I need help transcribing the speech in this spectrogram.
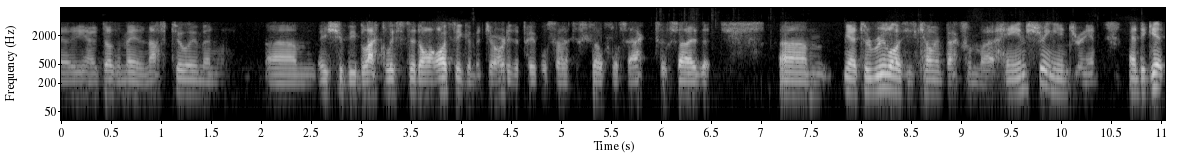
uh, you know it doesn't mean enough to him, and um, he should be blacklisted. I, I think a majority of the people say it's a selfless act to say that. Um, you know, to realise he's coming back from a hamstring injury and, and to get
